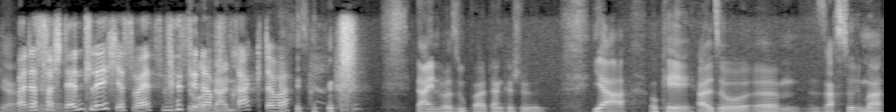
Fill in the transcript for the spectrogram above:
ja, war das genau. verständlich? Es war jetzt ein bisschen oh, abstrakt, aber. Nein, war super, danke schön. Ja, okay, also ähm, sagst du immer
